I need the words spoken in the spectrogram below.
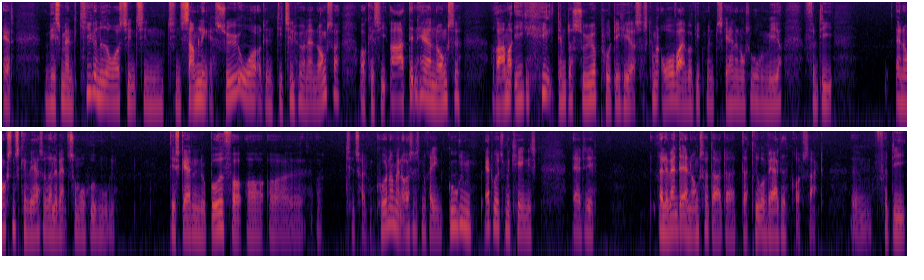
at hvis man kigger ned over sin, sin, sin samling af søgeord og den, de tilhørende annoncer, og kan sige, at den her annonce rammer ikke helt dem, der søger på det her, så skal man overveje, hvorvidt man skal have en annoncegruppe mere, fordi annoncen skal være så relevant som overhovedet muligt. Det skal den jo både for at, at, at tiltrække nogle kunder, men også sådan rent Google AdWords mekanisk, er det relevante annoncer, der, der, der driver værket, groft sagt. Øhm, fordi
